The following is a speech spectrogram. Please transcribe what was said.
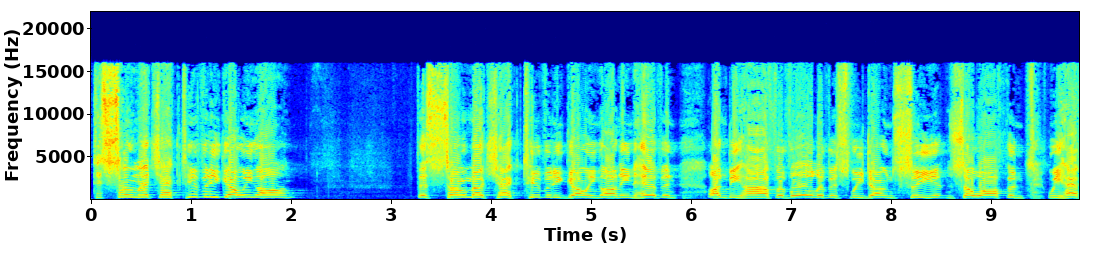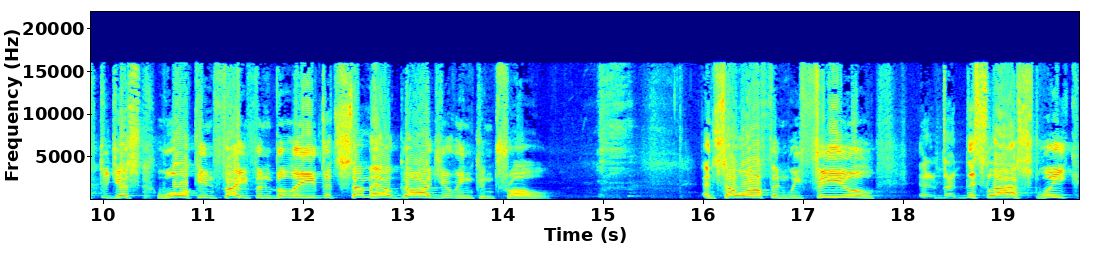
There's so much activity going on. There's so much activity going on in heaven on behalf of all of us. We don't see it, and so often we have to just walk in faith and believe that somehow, God, you're in control. And so often we feel uh, this last week,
